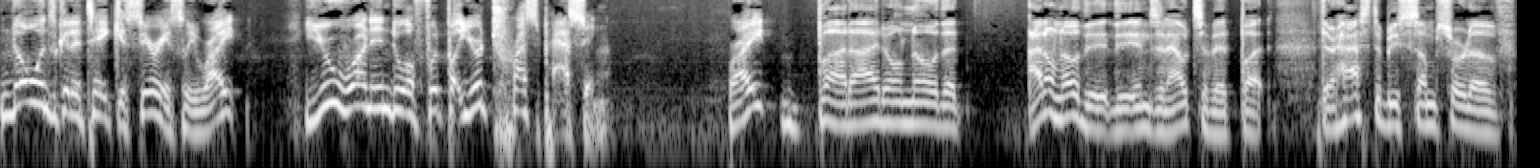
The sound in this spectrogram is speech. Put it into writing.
no one's going to take you seriously, right? You run into a football. You're trespassing, right? But I don't know that. I don't know the, the ins and outs of it, but there has to be some sort of.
